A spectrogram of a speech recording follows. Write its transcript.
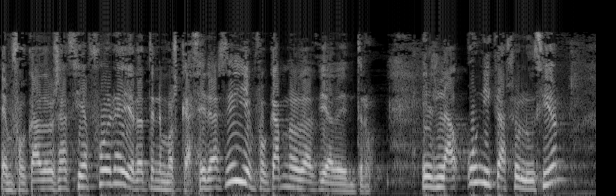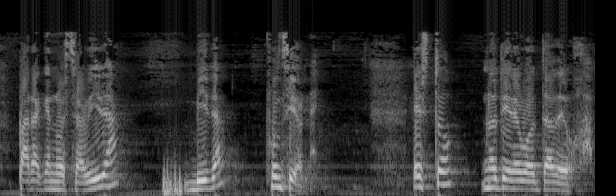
enfocados hacia afuera y ahora tenemos que hacer así y enfocarnos hacia adentro. Es la única solución para que nuestra vida, vida, funcione. Esto no tiene vuelta de hoja.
